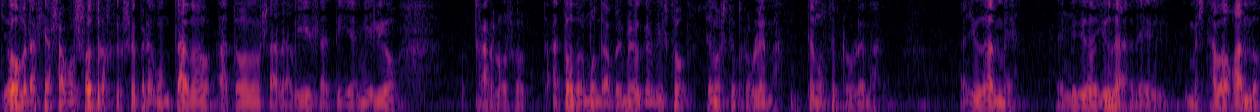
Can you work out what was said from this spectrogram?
Yo, gracias a vosotros que os he preguntado, a todos, a David, a ti, Emilio, Carlos, a todo el mundo, al primero que he visto, tengo este problema, tengo este problema. Ayudadme. He pedido ayuda, me estaba ahogando.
